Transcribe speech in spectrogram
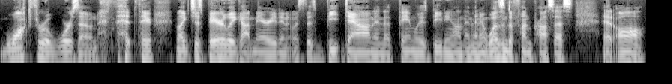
walked through a war zone that they like just barely got married and it was this beat down and the family was beating on them and it wasn't a fun process at all.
